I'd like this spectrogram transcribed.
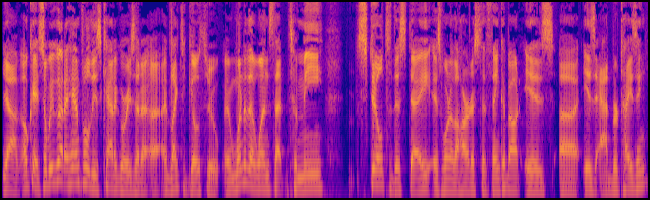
Yeah. Okay. So we've got a handful of these categories that I, would like to go through, and one of the ones that, to me, still to this day, is one of the hardest to think about is uh, is advertising,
